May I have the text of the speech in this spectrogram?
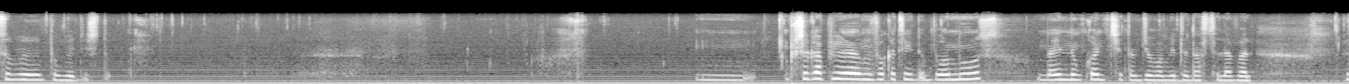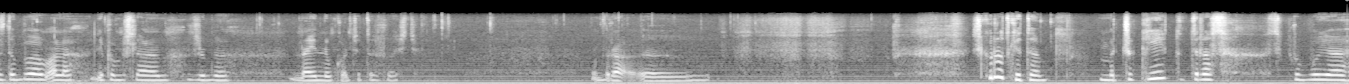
Co by powiedzieć tu? Przegapiłem wakacyjny bonus na innym koncie, tam gdzie mam 11 level. Zdobyłem, ale nie pomyślałem, żeby na innym koncie też wejść. Dobra. Yy... Krótkie te meczyki, to teraz spróbuję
